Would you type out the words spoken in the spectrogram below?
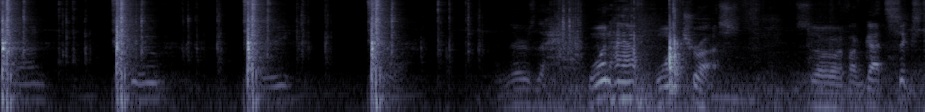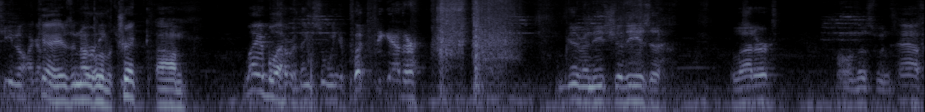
One, truss. So if I've got 16, I got okay. Here's another little trick. Um, label everything so when you put together, I'm giving each of these a letter, calling this one F,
